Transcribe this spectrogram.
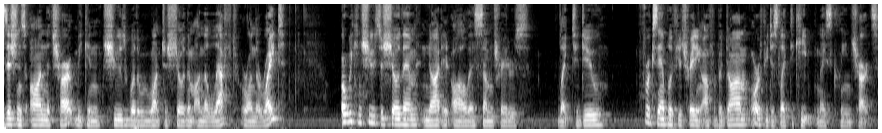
positions on the chart, we can choose whether we want to show them on the left or on the right, or we can choose to show them not at all as some traders like to do. For example, if you're trading off of a DOM or if you just like to keep nice clean charts.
